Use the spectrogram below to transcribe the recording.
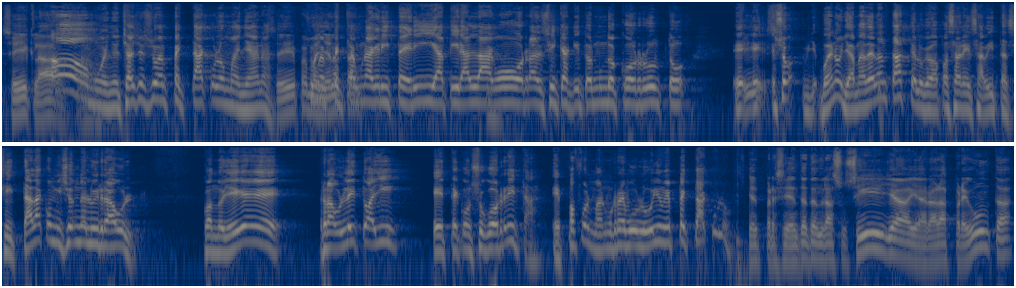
Sí, claro. Oh, muchachos, es un espectáculo mañana. Sí, pues mañana. Un una gritería, tirar la gorra, decir que aquí todo el mundo es corrupto. Eh, eh, eso, bueno, ya me adelantaste lo que va a pasar en esa vista. Si está la comisión de Luis Raúl, cuando llegue Raulito allí, este, con su gorrita, es para formar un revolú y un espectáculo. El presidente tendrá su silla y hará las preguntas.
